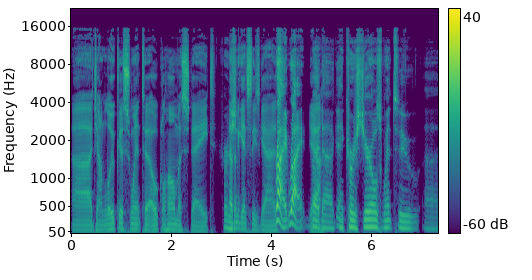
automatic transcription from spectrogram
Uh, John Lucas went to Oklahoma State. Curtis- Nothing against these guys. Right, right. Yeah. But uh, and Curtis Jerrells went to. Uh,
